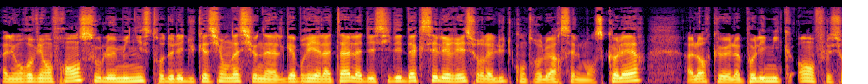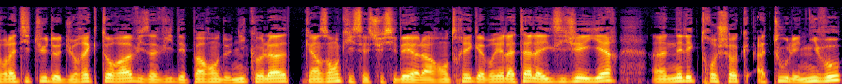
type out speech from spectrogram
Allez, on revient en France où le ministre de l'Éducation nationale, Gabriel Attal, a décidé d'accélérer sur la lutte contre le harcèlement scolaire, alors que la polémique enfle sur l'attitude du rectorat vis-à-vis des parents de Nicolas, 15 ans, qui s'est suicidé à la rentrée. Gabriel Attal a exigé hier un électrochoc à tous les niveaux.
